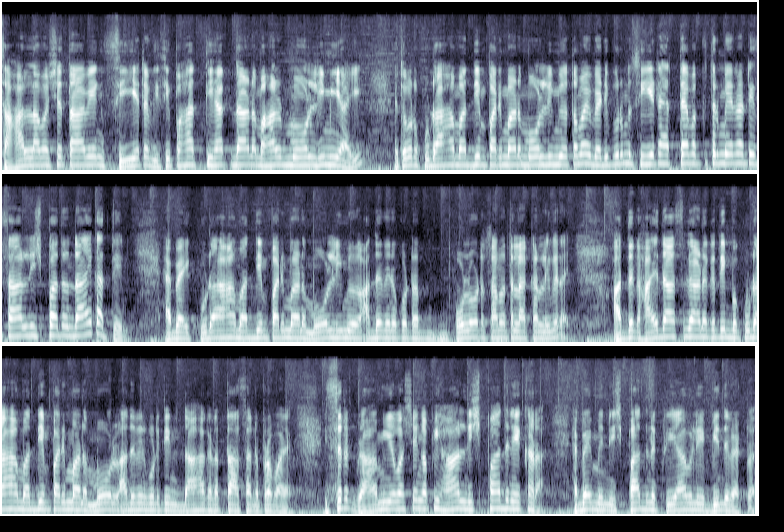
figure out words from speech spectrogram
සහල් අවශ්‍යතාවෙන් සියයට විසි පහත් තිහක් දාන මහල් මෝල් හිමියයි. එතකට කුඩා මධ්‍ය පරිමාණ මෝල් හිමිය තමයි වැඩිපුරම සියට හැත්තවක්තර මේ රට සල් නිෂ්පාදන දායකත්තෙන් හැබැයි කුඩා මධ්‍යම පරිමාණ මෝල් හිමිය අද වෙනකොට පොලෝට සමතලා කරල වෙරයි අද හයදස් ගානක තිබ කුඩා මධ්‍යම පරිමාණ මෝල් අද වෙනකොට තින් දාහකනත් ආසන ප්‍රමාණය. ඉස්සර ග්‍රාමිය වශයෙන් අපි හල් නිෂ්පාදනය කර. හැබැයි මේ නිෂ්පාදන ක්‍රියාවලේ බිඳ වැටව.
